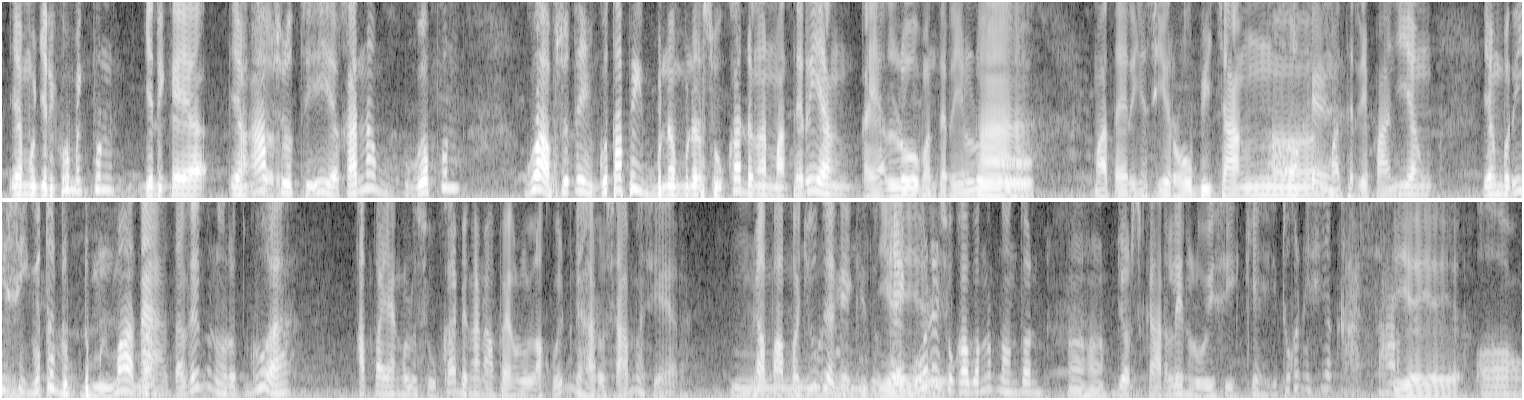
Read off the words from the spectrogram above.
yang mau jadi komik pun jadi kayak yang Absurd. absurd, sih iya karena gue pun gue absurd nih gue tapi benar-benar suka dengan materi yang kayak lu materi lu Ah. materinya si Robi Cange Oh, oke. materi Panji yang yang berisi. Gue tuh de- demen banget. Nah, tapi menurut gua apa yang lu suka dengan apa yang lu lakuin gak harus sama sih, Her. Nggak apa-apa juga kayak gitu. Iya, kayak iya, gue udah iya. suka banget nonton Aha. George Carlin, Louis C.K. Itu kan isinya kasar. Iya iya iya. Oh,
